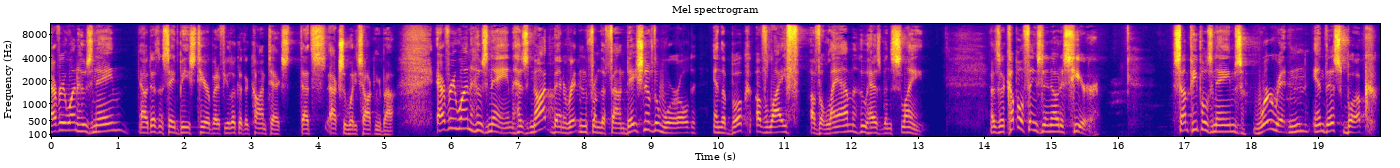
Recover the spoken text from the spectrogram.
Everyone whose name, now it doesn't say beast here, but if you look at the context, that's actually what he's talking about. Everyone whose name has not been written from the foundation of the world in the book of life of the Lamb who has been slain. Now, there's a couple of things to notice here. Some people's names were written in this book,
